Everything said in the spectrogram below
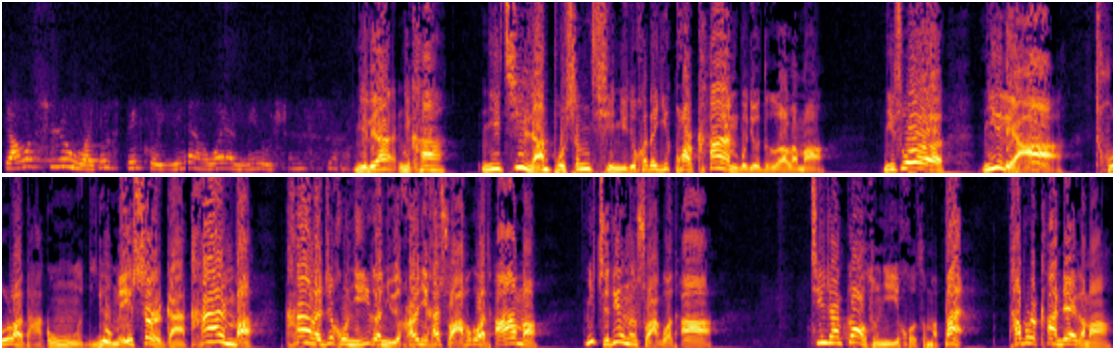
然后其实我就随口一问，我也没有生气嘛。你连你看，你既然不生气，你就和他一块儿看不就得了吗？你说你俩除了打工又没事儿干，看吧，看了之后你一个女孩，你还耍不过他吗？你指定能耍过他。金山告诉你以后怎么办？他不是看这个吗？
